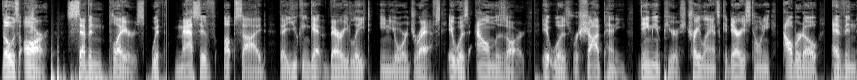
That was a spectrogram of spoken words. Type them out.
Those are seven players with massive upside that you can get very late in your drafts. It was Allen Lazard. It was Rashad Penny, Dameon Pierce, Trey Lance, Kadarius Toney, Alberto, Evan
